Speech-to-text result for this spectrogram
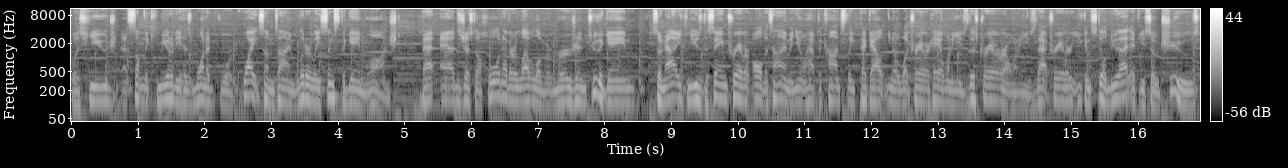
was huge. That's something the community has wanted for quite some time, literally since the game launched. That adds just a whole other level of immersion to the game. So now you can use the same trailer all the time and you don't have to constantly pick out, you know, what trailer, hey, I want to use this trailer, I want to use that trailer. You can still do that if you so choose,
